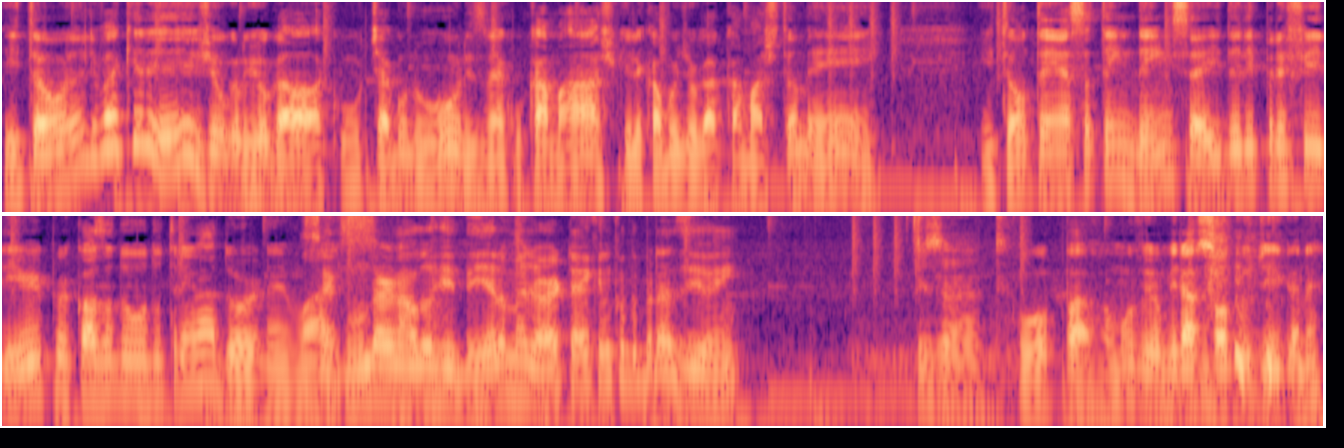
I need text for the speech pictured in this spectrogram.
Então ele vai querer jogar, jogar lá com o Thiago Nunes, né? Com o Camacho, que ele acabou de jogar com o Camacho também. Então tem essa tendência aí dele preferir por causa do, do treinador, né? Mas. Segundo Arnaldo Ribeiro, o melhor técnico do Brasil, hein? Exato. Opa, vamos ver. O Mirassol que o diga, né?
